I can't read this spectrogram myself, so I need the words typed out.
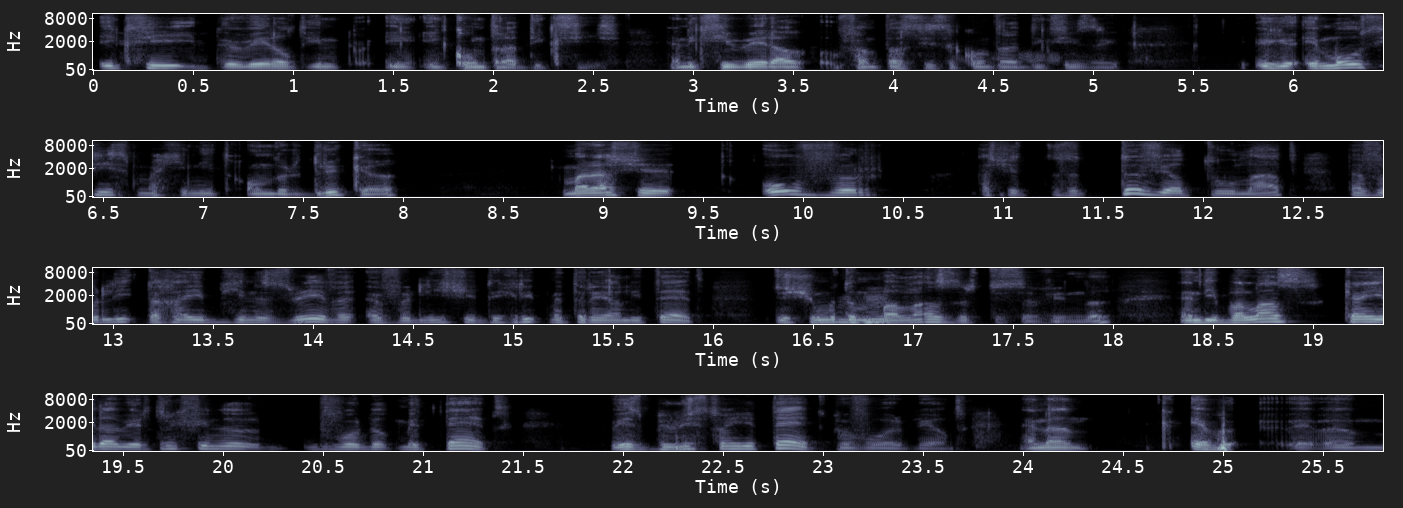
ik zie de wereld in, in, in contradicties. En ik zie weer al fantastische contradicties erin. Je emoties mag je niet onderdrukken, maar als je over, als je ze te veel toelaat, dan, verlie, dan ga je beginnen zweven en verlies je de grip met de realiteit. Dus je moet een Mhm. balans ertussen vinden. En die balans kan je dan weer terugvinden, bijvoorbeeld met tijd. Wees bewust van je tijd, bijvoorbeeld. En dan hebben we, ehm,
